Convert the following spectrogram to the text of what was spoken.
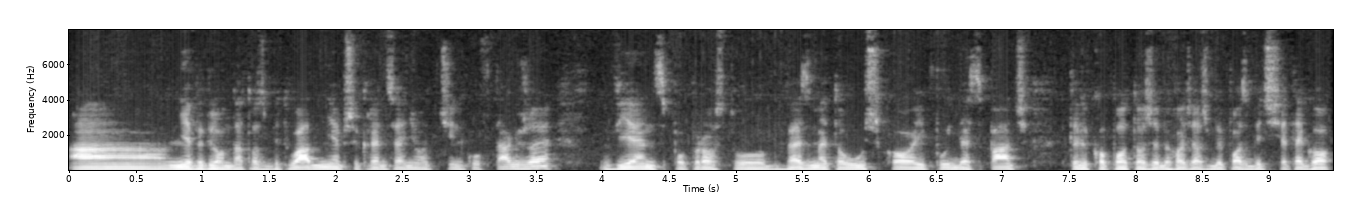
a nie wygląda to zbyt ładnie przy kręceniu odcinków także, więc po prostu wezmę to łóżko i pójdę spać tylko po to, żeby chociażby pozbyć się tego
